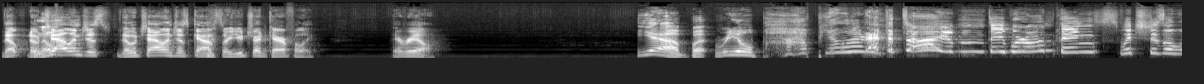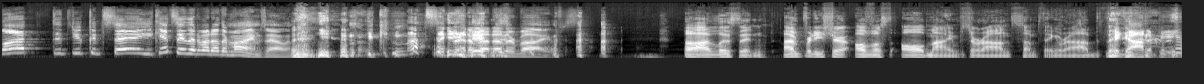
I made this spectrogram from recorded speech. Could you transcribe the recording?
Nope. No Nope. challenges. No challenges, counselor. You tread carefully. They're real. Yeah, but real popular? At the time, they were on things, which is a lot that you could say. You can't say that about other mimes, Alan. you cannot say that about other mimes. Uh, listen, I'm pretty sure almost all mimes are on something, Rob. They gotta be.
